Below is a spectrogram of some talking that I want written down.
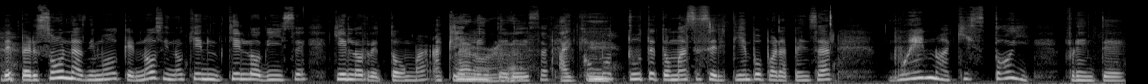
de personas, ni modo que no, sino quién, quién lo dice, quién lo retoma, a quién le interesa, cómo tú te tomaste el tiempo para pensar bueno, aquí estoy frente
